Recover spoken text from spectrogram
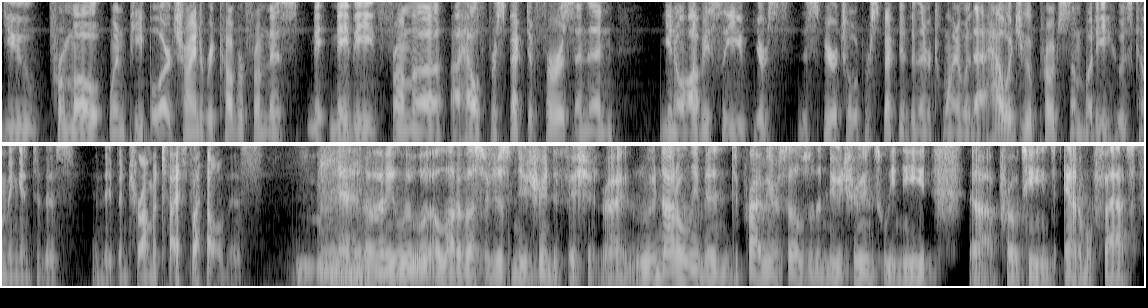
you promote when people are trying to recover from this maybe from a, a health perspective first and then you know obviously your the spiritual perspective is intertwined with that. How would you approach somebody who's coming into this and they've been traumatized by all this yeah no i mean we, a lot of us are just nutrient deficient right we've not only been depriving ourselves of the nutrients we need uh, proteins animal fats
